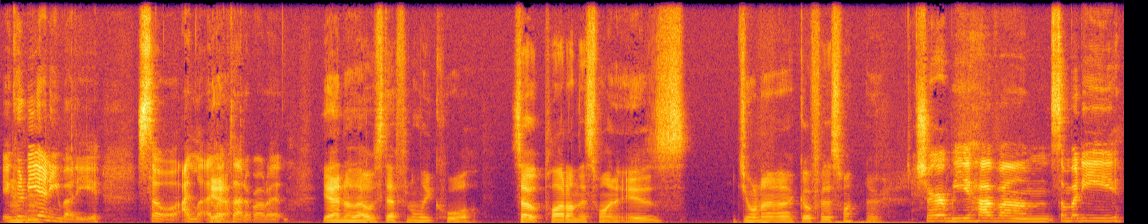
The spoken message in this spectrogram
it could be anybody. So I, I Mm-hmm. Like that about it. Yeah, no, that was definitely cool. So, plot on this one is. Do you want to go for this one? Or? Sure, we have um somebody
